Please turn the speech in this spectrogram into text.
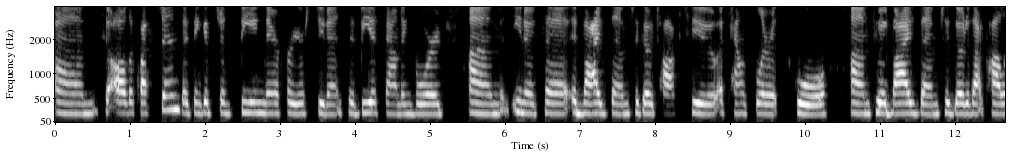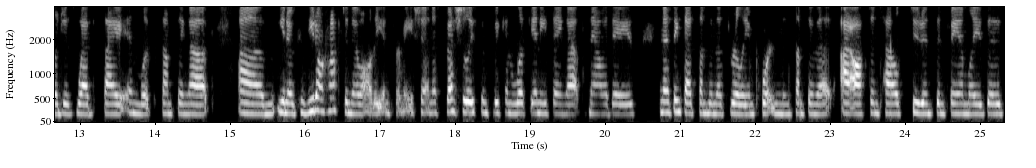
um, to all the questions. I think it's just being there for your student to be a sounding board um, you know, to advise them to go talk to a counselor at school, um, to advise them to go to that college's website and look something up, um, you know, because you don't have to know all the information, especially since we can look anything up nowadays. And I think that's something that's really important and something that I often tell students and families is,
